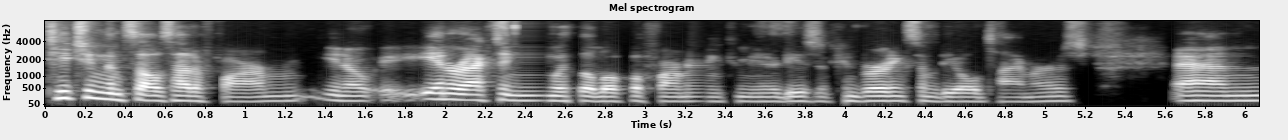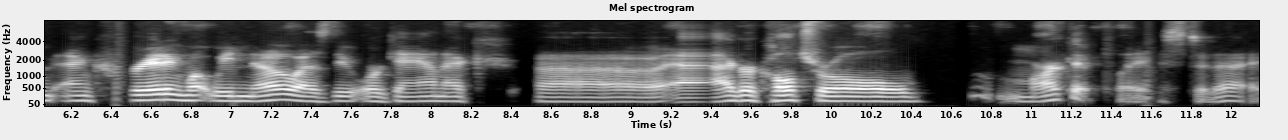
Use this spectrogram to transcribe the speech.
teaching themselves how to farm you know interacting with the local farming communities and converting some of the old timers and and creating what we know as the organic uh, agricultural marketplace today.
